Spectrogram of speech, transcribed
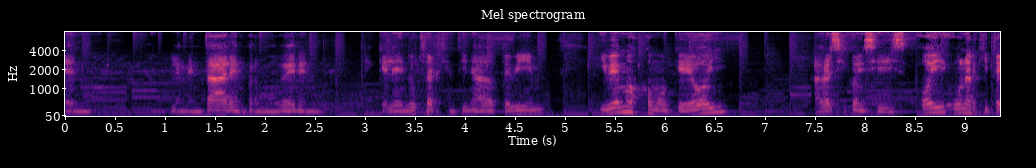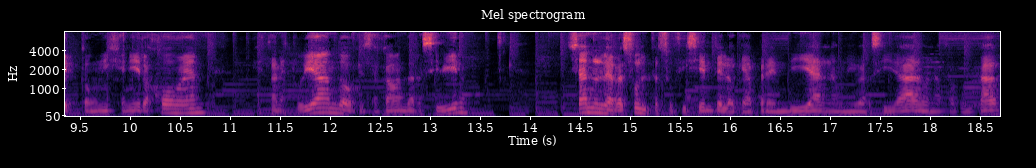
en implementar, en promover, en, en que la industria argentina adopte BIM. Y vemos como que hoy, a ver si coincidís, hoy un arquitecto, un ingeniero joven, que están estudiando o que se acaban de recibir, ya no le resulta suficiente lo que aprendía en la universidad o en la facultad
